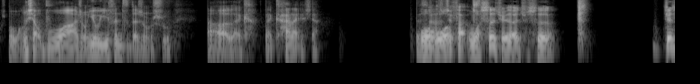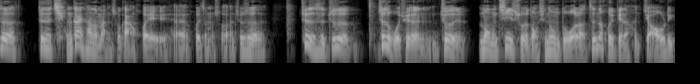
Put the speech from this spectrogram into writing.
什么王小波啊，这种右翼分子的这种书，然后来看来看了一下。我我反我是觉得就是就是就是情感上的满足感会呃会怎么说呢？就是确实是就是就是我觉得就是弄技术的东西弄多了，真的会变得很焦虑。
